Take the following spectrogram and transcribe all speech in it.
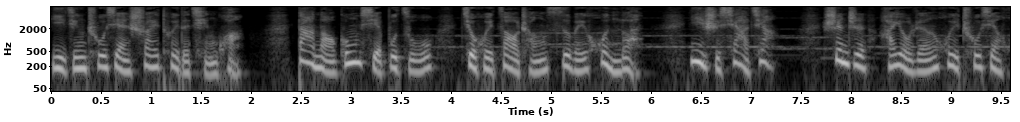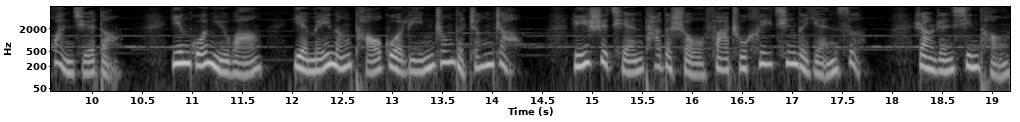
已经出现衰退的情况，大脑供血不足就会造成思维混乱、意识下降，甚至还有人会出现幻觉等。英国女王也没能逃过临终的征兆，离世前他的手发出黑青的颜色，让人心疼。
